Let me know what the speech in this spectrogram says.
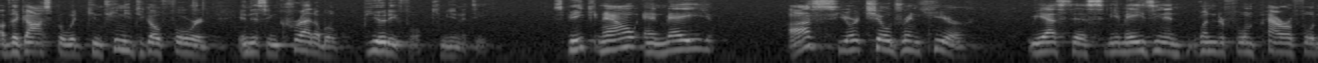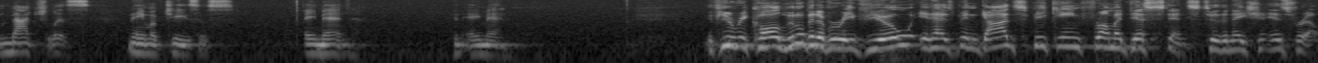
of the gospel would continue to go forward in this incredible, beautiful community. Speak now, and may us, your children, hear. We ask this in the amazing and wonderful and powerful and matchless name of Jesus. Amen and amen. If you recall a little bit of a review, it has been God speaking from a distance to the nation Israel.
